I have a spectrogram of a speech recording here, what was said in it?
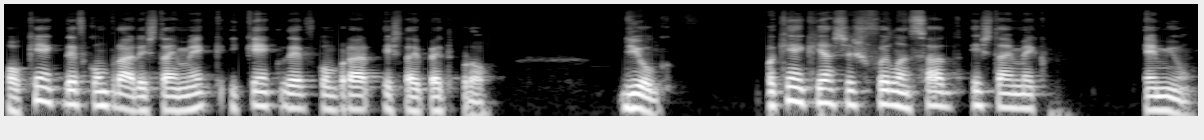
ou quem é que deve comprar este iMac e quem é que deve comprar este iPad Pro. Diogo, para quem é que achas que foi lançado este iMac M1?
